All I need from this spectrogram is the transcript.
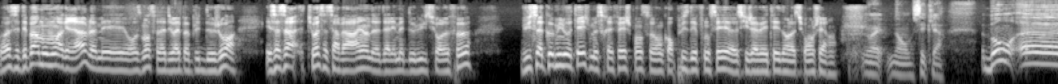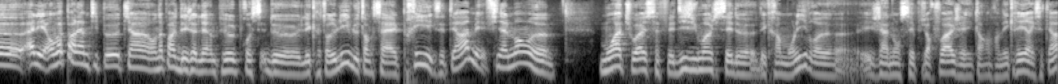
Ouais, c'était pas un moment agréable, mais heureusement, ça n'a duré pas plus de deux jours. Et ça, tu vois, ça servait à rien d'aller mettre de l'huile sur le feu. Vu sa communauté, je me serais fait, je pense, encore plus défoncer euh, si j'avais été dans la surenchère. Ouais, non, c'est clair. Bon, euh, allez, on va parler un petit peu. Tiens, on a parlé déjà de, un peu de l'écriture du livre, le temps que ça a pris, etc. Mais finalement, euh, moi, tu vois, ça fait 18 mois que j'essaie d'écrire mon livre euh, et j'ai annoncé plusieurs fois que j'étais en train d'écrire, etc.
